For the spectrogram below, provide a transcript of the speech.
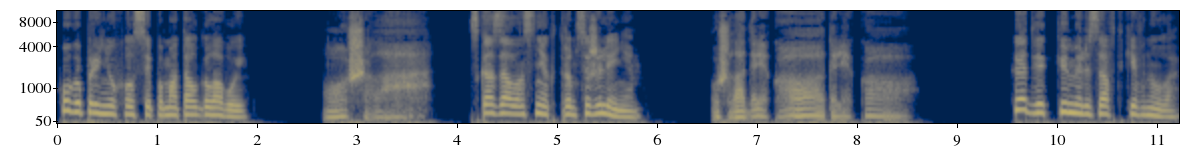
Хога принюхался и помотал головой. «Ушла», — сказал он с некоторым сожалением. «Ушла далеко-далеко». Хедвиг Кюмельзавт кивнула.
